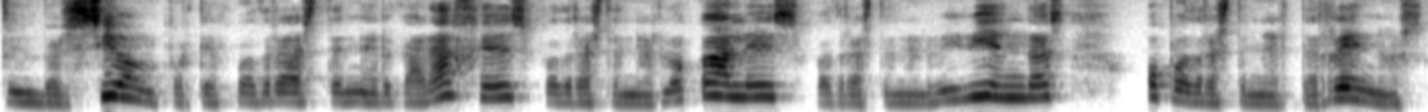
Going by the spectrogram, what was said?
tu inversión porque podrás tener garajes, podrás tener locales, podrás tener viviendas o podrás tener terrenos.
